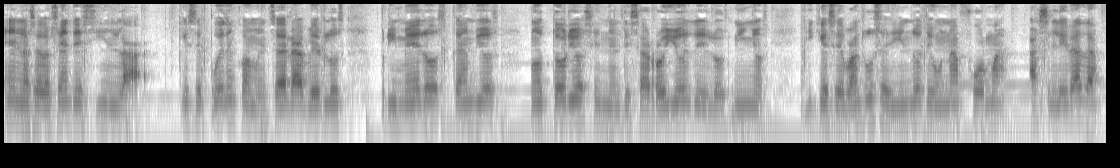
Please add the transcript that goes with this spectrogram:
en las adolescentes y en la que se pueden comenzar a ver los primeros cambios notorios en el desarrollo de los niños y que se van sucediendo de una forma acelerada.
